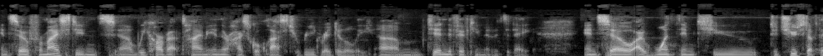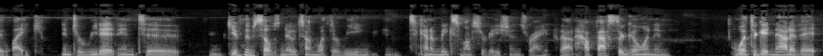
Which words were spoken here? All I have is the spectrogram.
And so for my students, uh, we carve out time in their high school class to read regularly, um, 10 to 15 minutes a day. And so I want them to to choose stuff they like and to read it and to give themselves notes on what they're reading and to kind of make some observations, right, about how fast they're going and what they're getting out of it.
